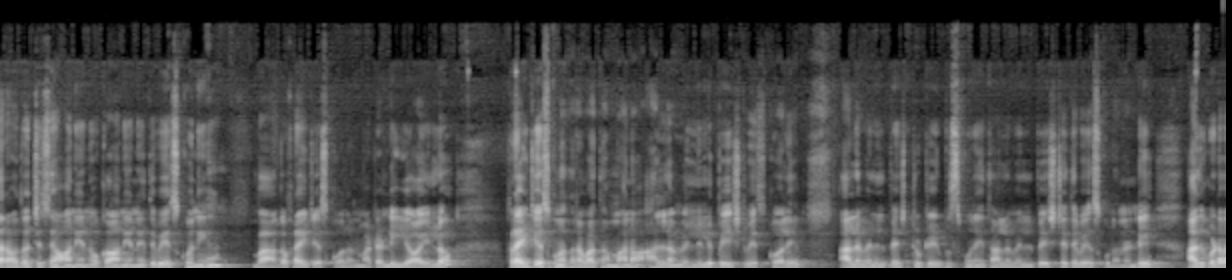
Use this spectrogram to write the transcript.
తర్వాత వచ్చేసి ఆనియన్ ఒక ఆనియన్ అయితే వేసుకొని బాగా ఫ్రై చేసుకోవాలన్నమాట అండి ఈ ఆయిల్లో. ఫ్రై చేసుకున్న తర్వాత మనం అల్లం వెల్లుల్లి పేస్ట్ వేసుకోవాలి. అల్లం వెల్లుల్లి పేస్ట్ టూ టేబుల్ స్పూన్ అయితే అల్లం వెల్లుల్లి పేస్ట్ అయితే వేసుకున్నానండి. అది కూడా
